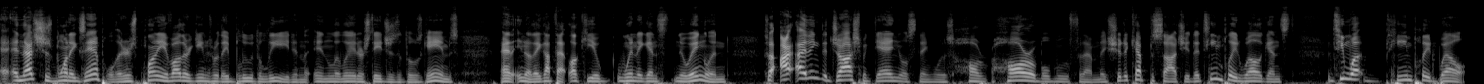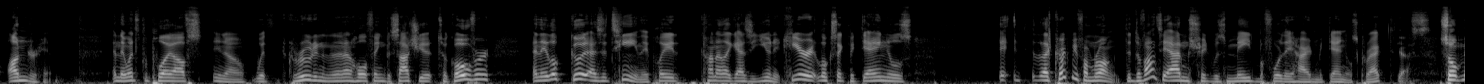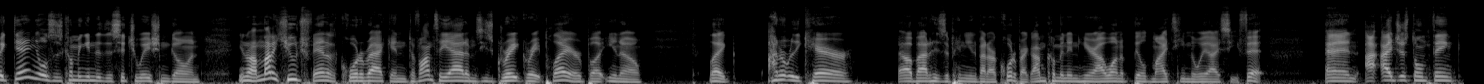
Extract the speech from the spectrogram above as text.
And that's just one example. There's plenty of other games where they blew the lead in the, in the later stages of those games, and you know they got that lucky win against New England. So I, I think the Josh McDaniels thing was hor- horrible move for them. They should have kept Bisaccia. The team played well against the team. What team played well under him, and they went to the playoffs. You know with Gruden and then that whole thing. Bisaccia took over, and they looked good as a team. They played kind of like as a unit. Here it looks like McDaniels. It, like correct me if I'm wrong. The Davante Adams trade was made before they hired McDaniels, correct? Yes. So McDaniels is coming into this situation going, you know, I'm not a huge fan of the quarterback and Davante Adams, he's a great, great player, but you know, like I don't really care about his opinion about our quarterback. I'm coming in here, I want to build my team the way I see fit. And I, I just don't think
